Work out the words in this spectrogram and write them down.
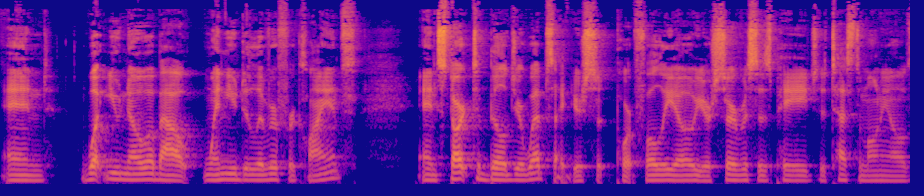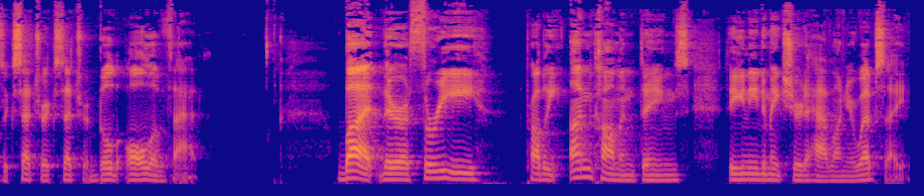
and what you know about when you deliver for clients and start to build your website your portfolio your services page the testimonials etc etc build all of that but there are three probably uncommon things that you need to make sure to have on your website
